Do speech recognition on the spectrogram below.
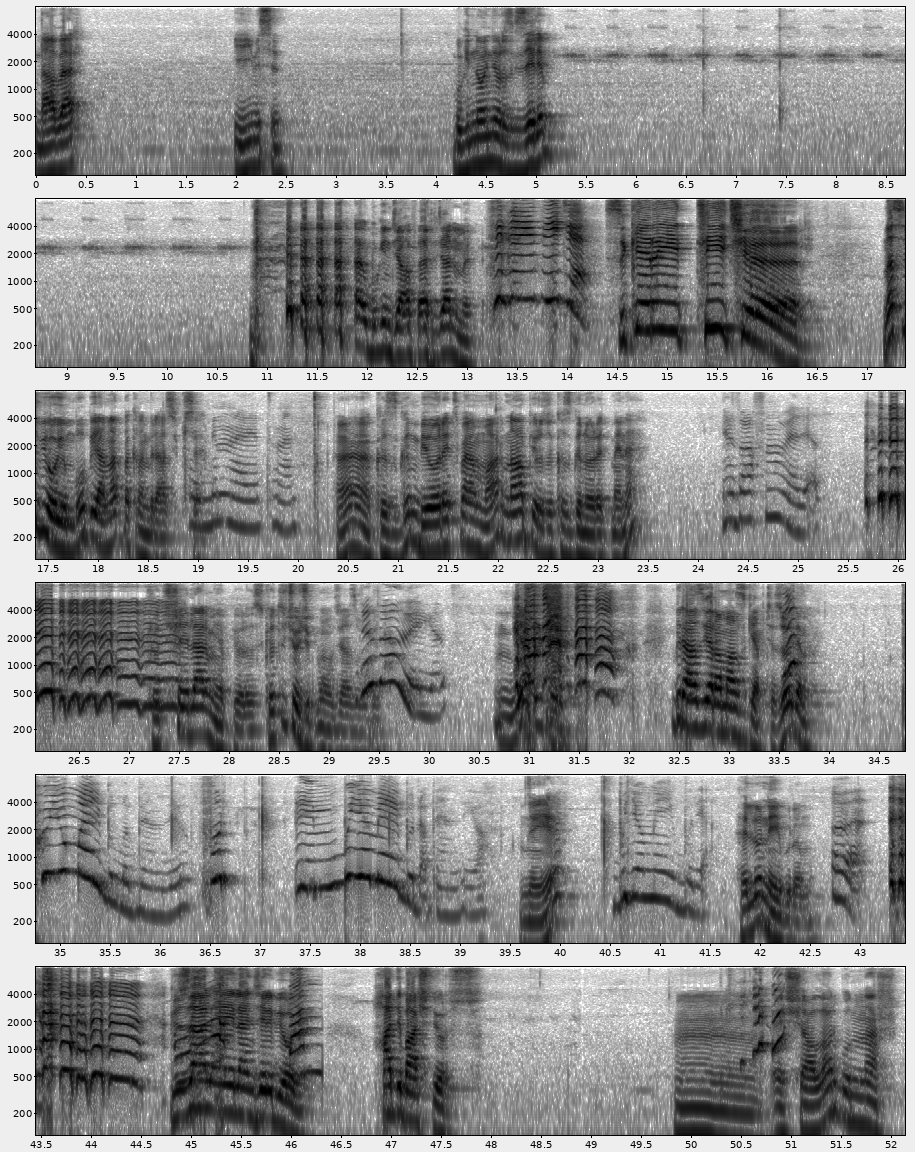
Ne haber? İyi misin? Bugün ne oynuyoruz güzelim? Bugün cevap vereceksin mi? Scary Teacher. Nasıl bir oyun bu? Bir anlat bakalım birazcık bize. Kızgın öğretmen. Ha, kızgın bir öğretmen var. Ne yapıyoruz o kızgın öğretmene? Cezasını veriyoruz. Kötü şeyler mi yapıyoruz? Kötü çocuk mu olacağız bugün? Ceza Biraz, biraz yaramazlık yapacağız öyle mi? Puyu Mabel'a benziyor. Fırt, e, Buya Mabel'a benziyor. Neye? Buya Mabel'a. Hello Neighbor'a mı? Evet. Güzel, eğlenceli bir oyun. Hadi başlıyoruz. Hmm, eşyalar bunlar.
